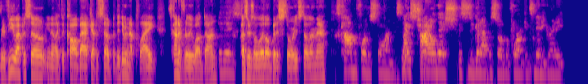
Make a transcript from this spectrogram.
review episode, you know, like the callback episode, but they do it in a play. It's kind of really well done It is. because there's a little bit of story still in there. It's calm before the storm. It's nice, Yes. childish. This is a good episode before it gets nitty gritty.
